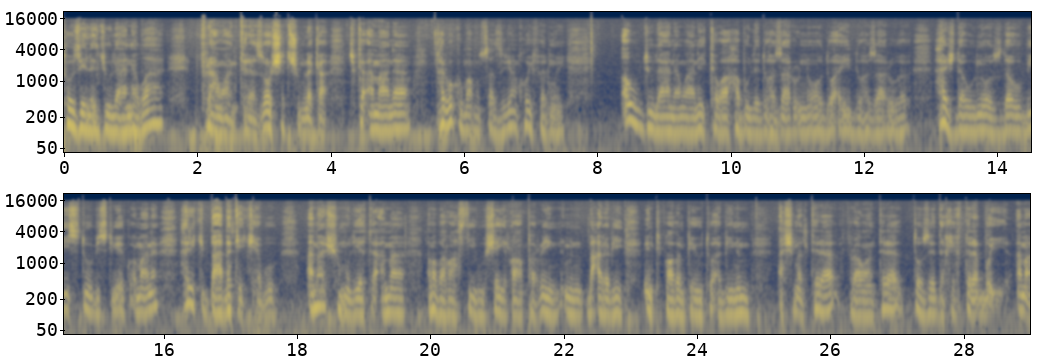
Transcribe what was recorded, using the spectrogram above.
تۆزێ لە جولانەوە فراوانترە زۆر شت شملەکا چکە ئەمانە هەروەکو مامۆستا زریان خۆی فەرمووی ئەو جولانەوانەی کەوا هەبوو لە دوو هەزار و نۆ دوایی دوو هەزار و هەژدە و نۆزدە و بیست و بیست و یەک و ئەمانە هەریکی بابەتێکی هەبوو ئەمە شمولیەتە ئەمە ئەمە بەڕاستی وشەی ڕاپەڕین من بە عەرەبی ئینتیفاضەم پێی وتوە ئەبینم ئەشمەلترە فراوانترە تۆزێ دەقیقترە بۆی. ئەمە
